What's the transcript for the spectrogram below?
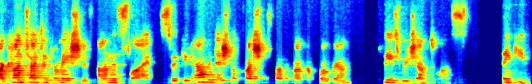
Our contact information is on this slide. So if you have additional questions about the marker program, please reach out to us. Thank you.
